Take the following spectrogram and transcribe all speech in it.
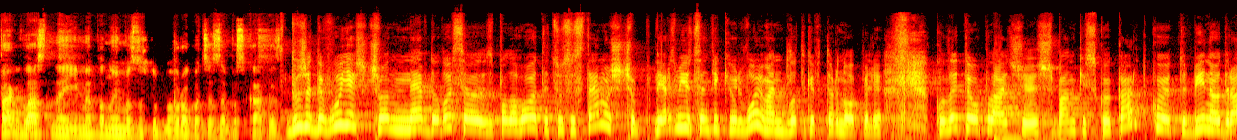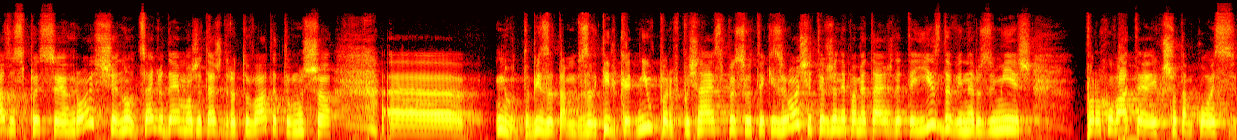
Так, власне, і ми плануємо з наступного року це запускати. Дуже дивує, що не вдалося полагодити цю систему, щоб я розумію, це не тільки у Львові, у мене було таке в Тернополі. Коли ти оплачуєш банківською карткою, тобі не одразу списує гроші. Ну, це людей може теж дратувати, тому що е, ну, тобі за там за кілька днів починає списувати якісь гроші, ти вже не пам'ятаєш, де ти їздив, і не розумієш. Порахувати, якщо там когось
